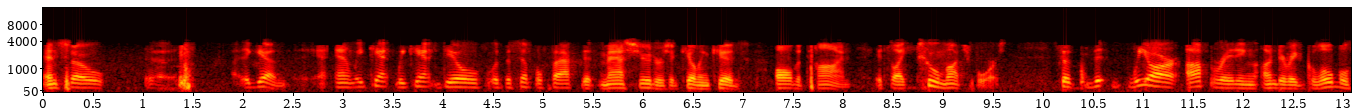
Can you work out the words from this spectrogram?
and so uh, again, and we can't we can't deal with the simple fact that mass shooters are killing kids all the time. It's like too much for us. So th- we are operating under a global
